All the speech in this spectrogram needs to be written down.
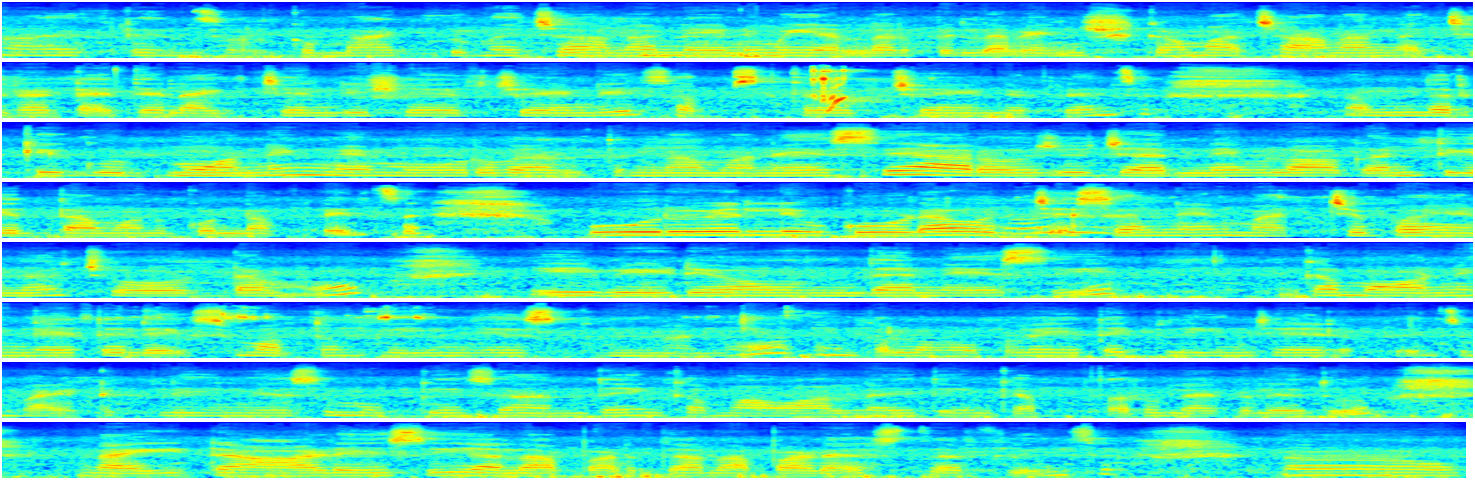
Hi friends welcome back to my channel నేను మీ అల్లరి పిల్ల వెంచుక. మా ఛానల్ నచ్చినట్టయితే లైక్ చేయండి షేర్ చేయండి సబ్స్క్రైబ్ చేయండి ఫ్రెండ్స్ అందరికీ గుడ్ మార్నింగ్ మేము ఊరు వెళ్తున్నాం అనేసి ఆ రోజు జర్నీ వ్లాగ్ అని తీద్దాం అనుకున్న ఫ్రెండ్స్ ఊరు వెళ్ళి కూడా వచ్చేసాను. నేను మర్చిపోయాను చూడడము. ఈ వీడియో ఉందనేసి ఇంకా మార్నింగ్ అయితే లెగ్స్ మొత్తం క్లీన్ చేసుకున్నాను. ఇంకా లోపల అయితే క్లీన్ చేయాలి ఫ్రెండ్స్ బయట క్లీన్ చేసి ముగ్గేసి అంతే. ఇంకా మా వాళ్ళు అయితే ఇంకెవ్వరు లేకలేదు నైట్ ఆడేసి అలా పడితే అలా పడేస్తారు ఫ్రెండ్స్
